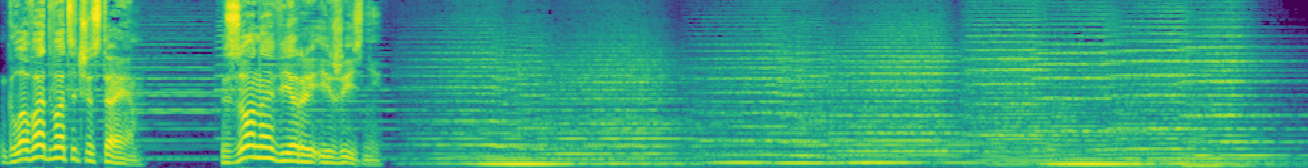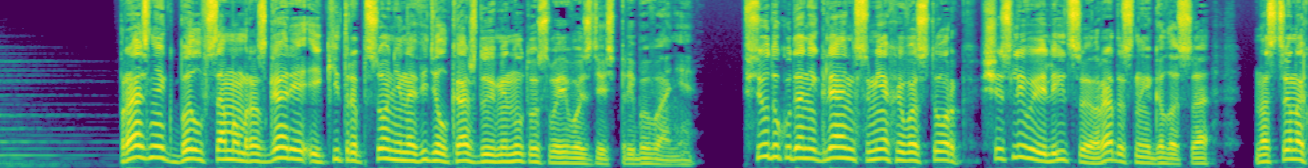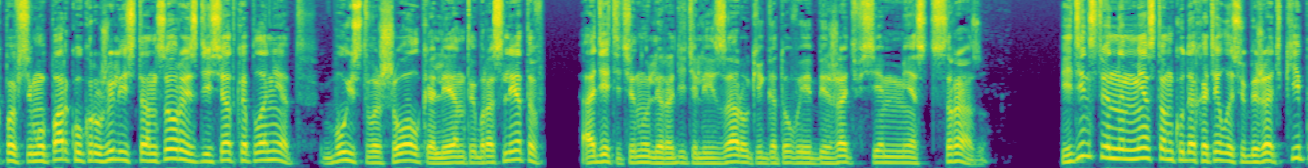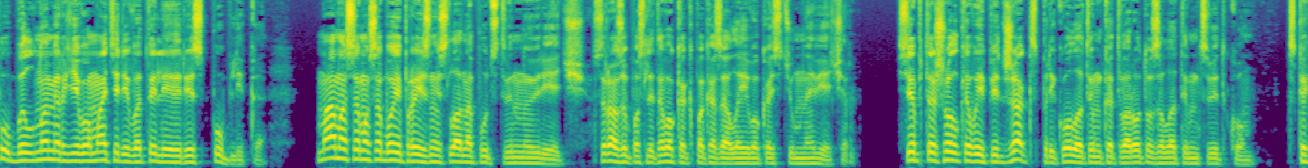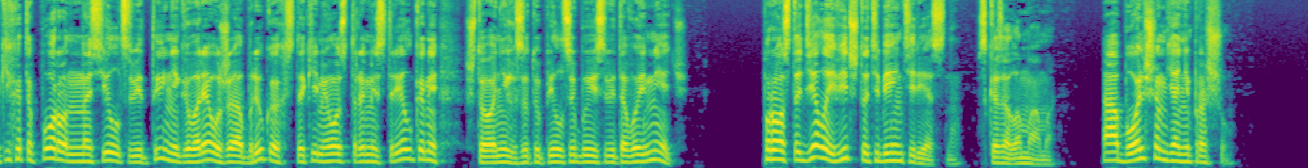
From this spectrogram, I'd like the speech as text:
Глава 26. Зона веры и жизни. Праздник был в самом разгаре, и Китрепсо ненавидел каждую минуту своего здесь пребывания. Всюду, куда ни глянь, смех и восторг, счастливые лица, радостные голоса — на сценах по всему парку кружились танцоры с десятка планет, буйство шелка, ленты, браслетов, а дети тянули родителей за руки, готовые бежать в семь мест сразу. Единственным местом, куда хотелось убежать Кипу, был номер его матери в отеле «Республика». Мама, само собой, произнесла напутственную речь, сразу после того, как показала его костюм на вечер. Септошелковый пиджак с приколотым к отвороту золотым цветком. С каких это пор он носил цветы, не говоря уже о брюках с такими острыми стрелками, что о них затупился бы и световой меч? «Просто делай вид, что тебе интересно», — сказала мама. «А большем я не прошу».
